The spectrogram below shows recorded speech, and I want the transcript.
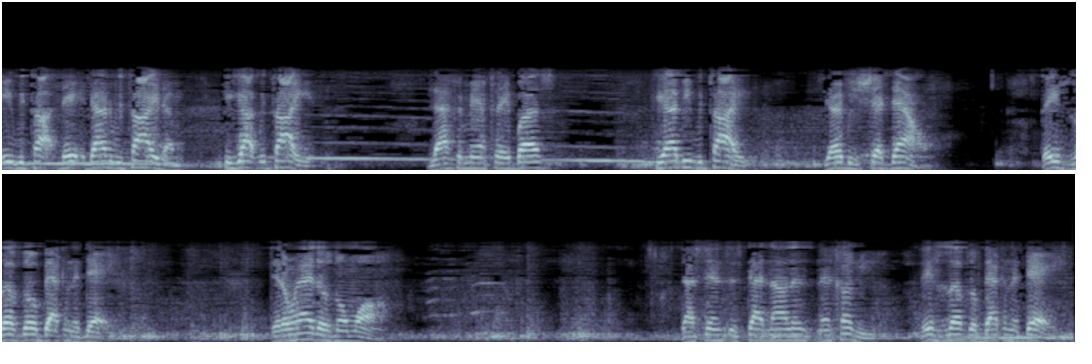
he retired. They that'll retire them. He got retired. Laughing Man play bus. He gotta be retired. He gotta be shut down. They used to love those back in the day. They don't have those no more. That sends to Staten Island and country. They used to love those back in the day.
